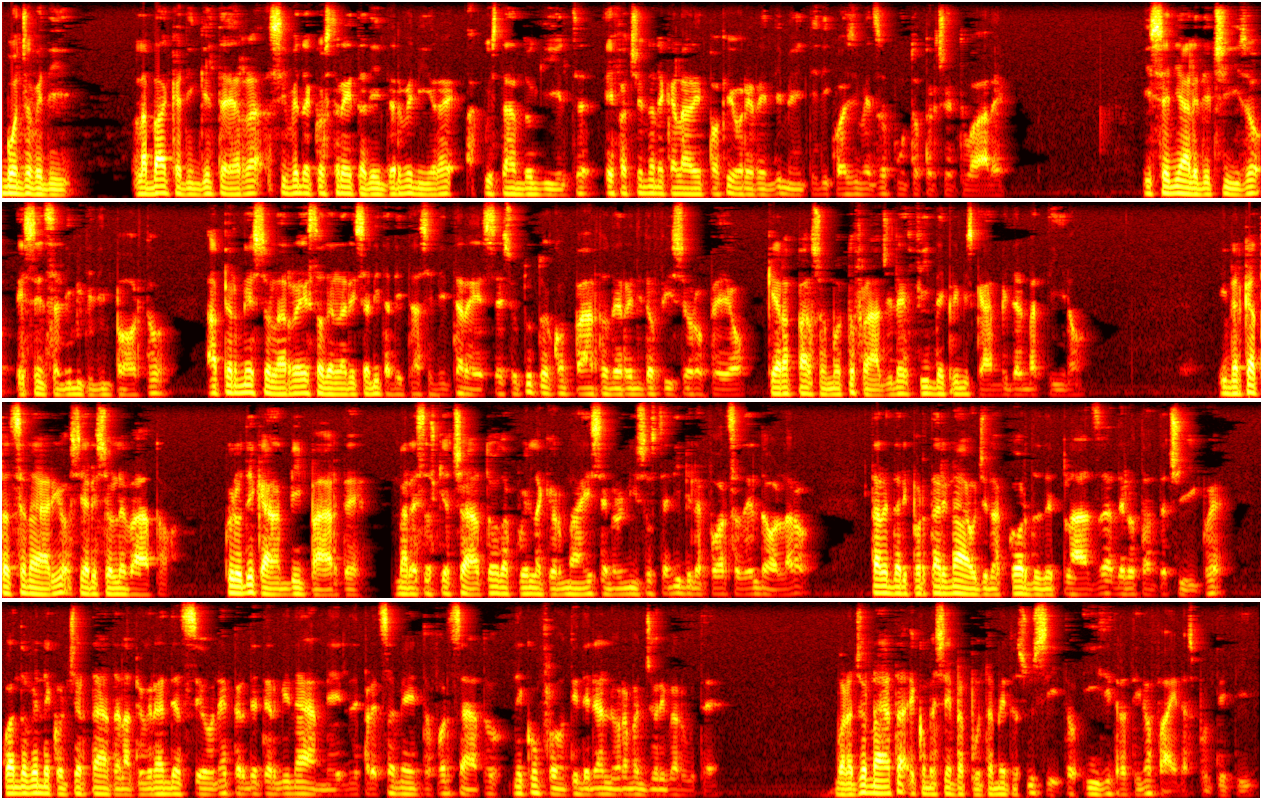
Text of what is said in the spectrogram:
Buon giovedì. La Banca d'Inghilterra si vede costretta ad intervenire acquistando gilt e facendone calare in poche ore i rendimenti di quasi mezzo punto percentuale. Il segnale deciso e senza limiti di importo ha permesso l'arresto della risalita dei tassi di interesse su tutto il comparto del reddito fisso europeo, che era apparso molto fragile fin dai primi scambi del mattino. Il mercato azionario si è risollevato, quello dei cambi in parte, ma resta schiacciato da quella che ormai sembra un'insostenibile forza del dollaro, tale da riportare in auge l'accordo del Plaza dell'85, quando venne concertata la più grande azione per determinarne il deprezzamento forzato nei confronti delle allora maggiori valute. Buona giornata e come sempre appuntamento sul sito easy-finance.it.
